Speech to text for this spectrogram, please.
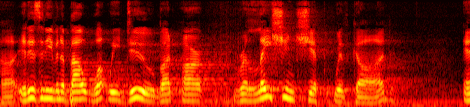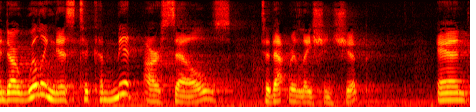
Uh, it isn't even about what we do, but our relationship with God and our willingness to commit ourselves to that relationship and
